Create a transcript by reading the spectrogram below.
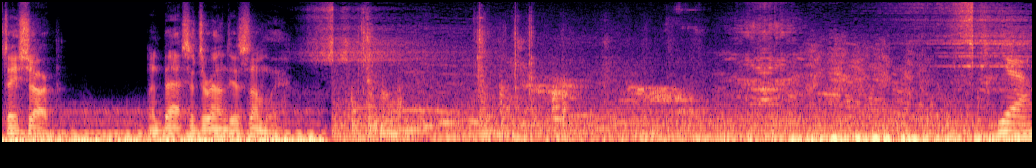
Stay sharp. And bastards around here somewhere. Yeah.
